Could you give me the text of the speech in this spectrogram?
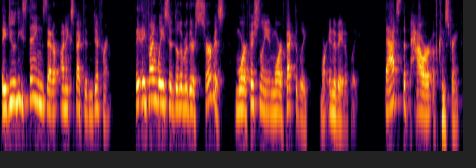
They do these things that are unexpected and different. They, they find ways to deliver their service more efficiently and more effectively, more innovatively. That's the power of constraint.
